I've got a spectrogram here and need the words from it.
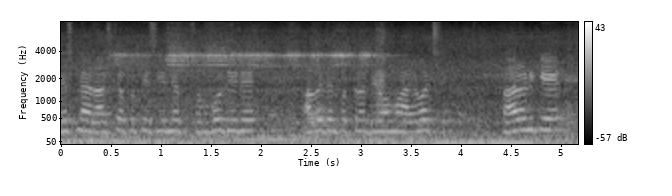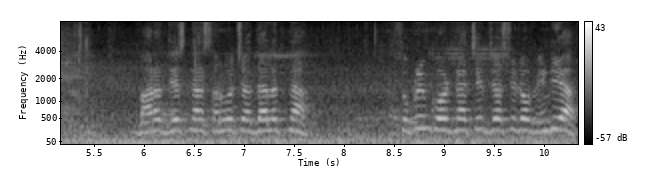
દેશના રાષ્ટ્રપતિશ્રીને સંબોધીને આવેદનપત્ર દેવામાં આવ્યા છે. કારણ કે ભારત દેશના સર્વોચ્ચ અદાલતના સુપ્રીમ કોર્ટના chief justice of India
